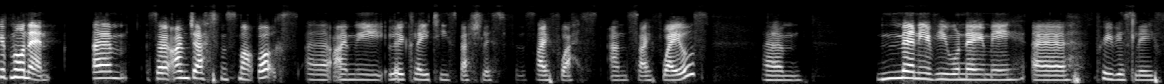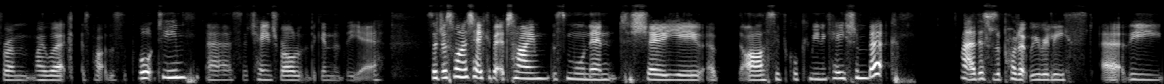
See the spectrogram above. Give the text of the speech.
Good morning. Um, so I'm Jess from Smartbox. Uh, I'm the local AT specialist for the South West and South Wales. Um, many of you will know me uh, previously from my work as part of the support team, uh, so change role at the beginning of the year. So just want to take a bit of time this morning to show you uh, our Supercore communication book. Uh, this was a product we released uh, the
